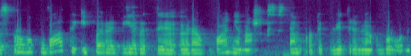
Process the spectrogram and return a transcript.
спровокувати і перевірити реагування наших систем протиповітряної оборони.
